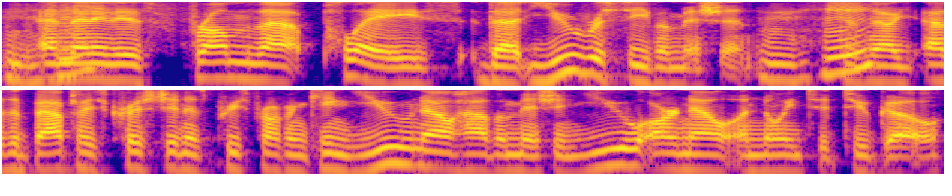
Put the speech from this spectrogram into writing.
Mm-hmm. And then it is from that place that you receive a mission. Mm-hmm. Because now, as a baptized Christian, as priest, prophet, and king, you now have a mission. You are now anointed to go.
